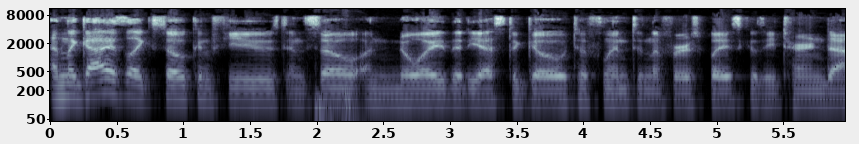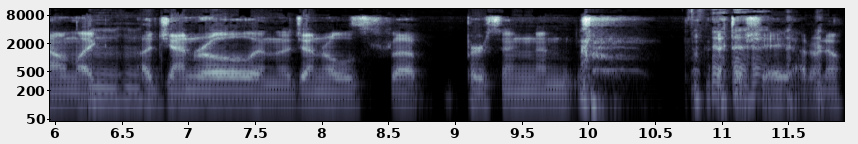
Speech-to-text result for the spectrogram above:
And the guy is like so confused and so annoyed that he has to go to Flint in the first place because he turned down like Mhm. a general and the general's uh, person and attaché. I don't know.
